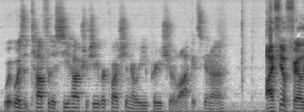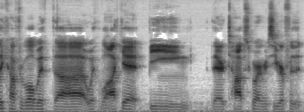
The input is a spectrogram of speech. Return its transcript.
W- was it tough for the Seahawks receiver question, or were you pretty sure Lockett's gonna? I feel fairly comfortable with uh, with Lockett being their top scoring receiver for the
